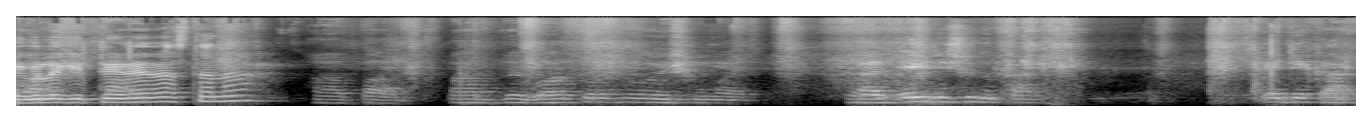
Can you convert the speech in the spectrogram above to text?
এগুলা কি ট্রেনের রাস্তা না? পাপ ব্যবহার করেছে ওই সময়। আর এই যে শুধু কাঠ এই যে কাঠ।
